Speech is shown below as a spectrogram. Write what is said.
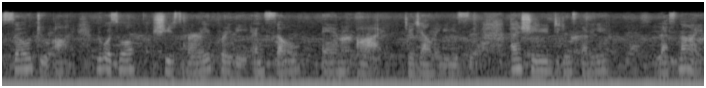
so do I。如果说 she's very pretty and so am I，就这样的一个意思，and she didn't study。 last night，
